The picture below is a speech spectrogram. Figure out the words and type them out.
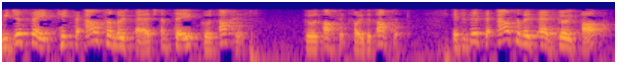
we just say, take the outermost edge and say, good achis. Good asik, sorry, good asik. It's as if the outermost edge goes up,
